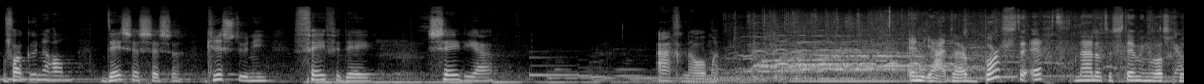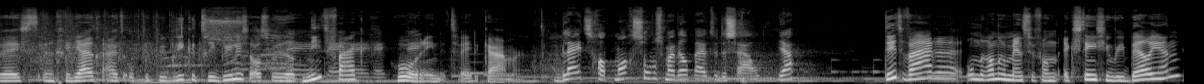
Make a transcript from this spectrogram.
mevrouw Gunnehan, D66, ChristenUnie, VVD, CDA. Aangenomen. En ja, daar barstte echt, nadat de stemming was geweest, een gejuich uit op de publieke tribune, zoals we dat niet vaak horen in de Tweede Kamer. Blijdschap mag soms, maar wel buiten de zaal. Ja? Dit waren onder andere mensen van Extinction Rebellion,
